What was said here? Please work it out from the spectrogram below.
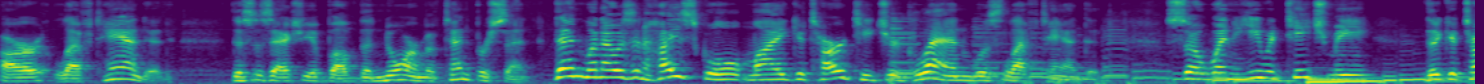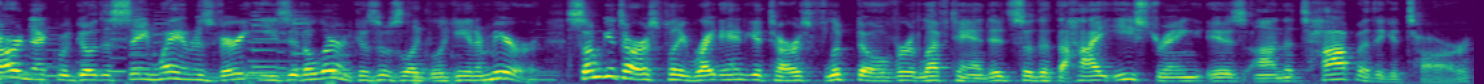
are left handed. This is actually above the norm of 10%. Then, when I was in high school, my guitar teacher, Glenn, was left handed. So, when he would teach me, the guitar neck would go the same way and it was very easy to learn because it was like looking in a mirror. Some guitarists play right handed guitars flipped over left handed so that the high E string is on the top of the guitar,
